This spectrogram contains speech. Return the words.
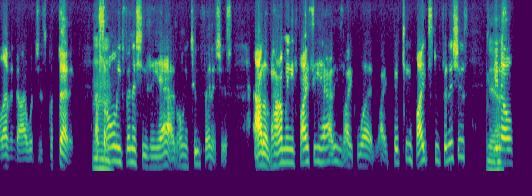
11 guy, which is pathetic. That's the Mhm. only finishes he has. Only two finishes. Out of how many fights he had, he's like what, like fifteen fights, two finishes. Yeah. You know,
